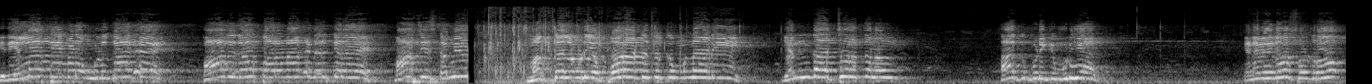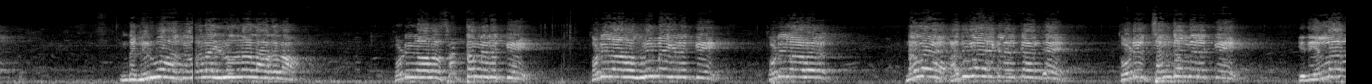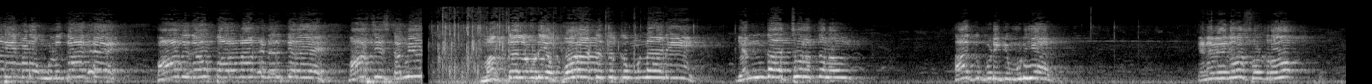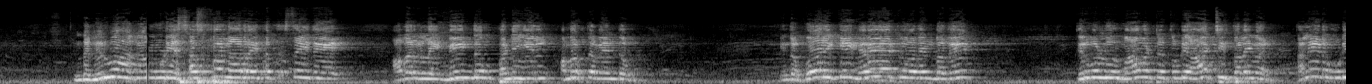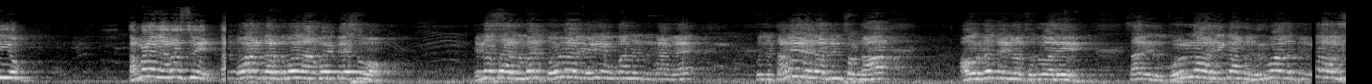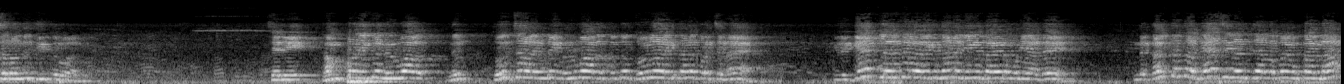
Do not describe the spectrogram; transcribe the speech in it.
இது எல்லாத்தையும் விட உங்களுக்காக பாதுகாப்பு நிற்கிற மார்க்சிஸ்ட் கம்யூனிஸ்ட் மக்களுடைய போராட்டத்துக்கு முன்னாடி எந்த அச்சுறுத்தலும் தாக்கு பிடிக்க முடியாது. எனவேதான் சொல்றோம் இந்த நிர்வாகம் இருபது நாள் ஆகலாம். தொழிலாளர் சட்டம் இருக்கு தொழிலாளர் உரிமை இருக்கு தொழிலாளர் நல்ல அதிகாரிகள் இருக்காங்க தொழிற்சங்கம் இருக்கு. இது எல்லாத்தையும் விட உங்களுக்காக பாதுகாப்பாளனாக நிற்கிறது மார்க்சிஸ்ட் கம்யூனிஸ்ட் மக்களுடைய போராட்டத்திற்கு முன்னாடி எந்த அச்சுறுத்தலும் தாக்கு பிடிக்க முடியாது. எனவே தான் சொல்றோம் இந்த நிர்வாகம் சஸ்பெண்ட் ஆர்டரை ரத்து செய்து அவர்களை மீண்டும் பணியில் அமர்த்த வேண்டும். இந்த கோரிக்கை நிறைவேற்றுவது என்பது திருவள்ளூர் மாவட்டத்துடைய ஆட்சி தலைவர் தலையிட முடியும். தமிழக அரசு போராட்டம் போது நாங்க போய் பேசுவோம். என்ன சார் இந்த மாதிரி தொழிலாளி வெளியே உட்கார்ந்துட்டு இருக்காங்க. கொஞ்சம் தலையிடுங்க அப்படின்னு சொன்னா அவர் என்ன தெரியல சொல்லுவாரு? சார் இது தொழிலாளிக்கு அந்த நிர்வாகத்துக்கு ஆஃபீஸர் வந்து தீர்த்துருவாரு. சரி கம்பெனிக்கும் நிர்வாக தொழிற்சாலை நிர்வாகத்துக்கும் தொழிலாளிக்கு தானே பிரச்சனை? இது கேட்ல இருந்து வரைக்கும் தானே நீங்க தவிர முடியாது. இந்த கல்கத்தா கேஸ் சிலிண்டர்ல போய் உட்கார்ந்தா?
